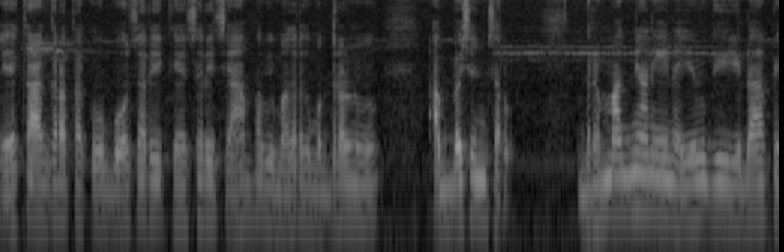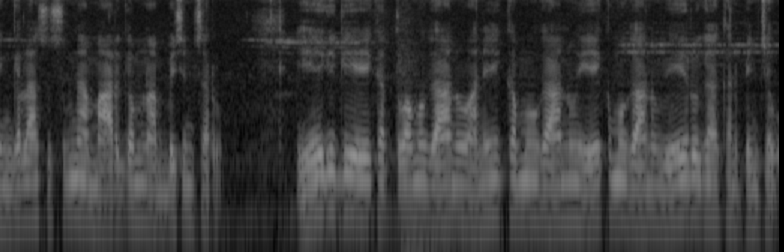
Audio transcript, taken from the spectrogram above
ఏకాగ్రతకు భోసరి కేసరి శాంభవి మొదలగు ముద్రలను అభ్యసించరు. బ్రహ్మజ్ఞాని అయిన యోగి ఇడ పింగళ సుషుమ్న మార్గమును అభ్యసించరు. ఏగికి ఏకత్వముగాను అనేకముగాను ఏకముగాను వేరుగా కనిపించవు.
